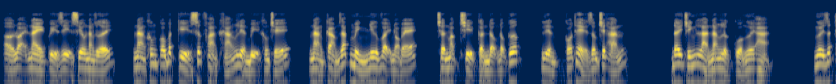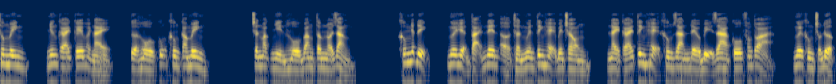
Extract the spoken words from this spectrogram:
Ở loại này quỷ dị siêu năng giới nàng không có bất kỳ sức phản kháng liền bị khống chế, nàng cảm giác mình như vậy nhỏ bé, trần mặc chỉ cần động động cước, liền có thể dâm chết hắn. Đây chính là năng lực của ngươi à? Ngươi rất thông minh, nhưng cái kế hoạch này, tựa hồ cũng không cao minh. Trần mặc nhìn hồ băng tâm nói rằng, không nhất định, ngươi hiện tại nên ở thần nguyên tinh hệ bên trong, này cái tinh hệ không gian đều bị gia cố phong tỏa, ngươi không trốn được.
